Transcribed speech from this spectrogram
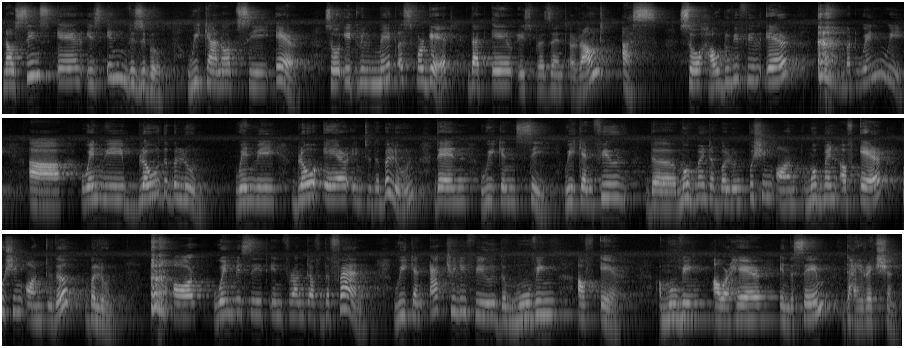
Now, since air is invisible, we cannot see air. So, it will make us forget that air is present around us. So, how do we feel air? but when we, uh, when we blow the balloon, when we blow air into the balloon, then we can see, we can feel the movement of balloon pushing on, movement of air pushing onto the balloon. or when we sit in front of the fan, we can actually feel the moving of air, uh, moving our hair in the same direction.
